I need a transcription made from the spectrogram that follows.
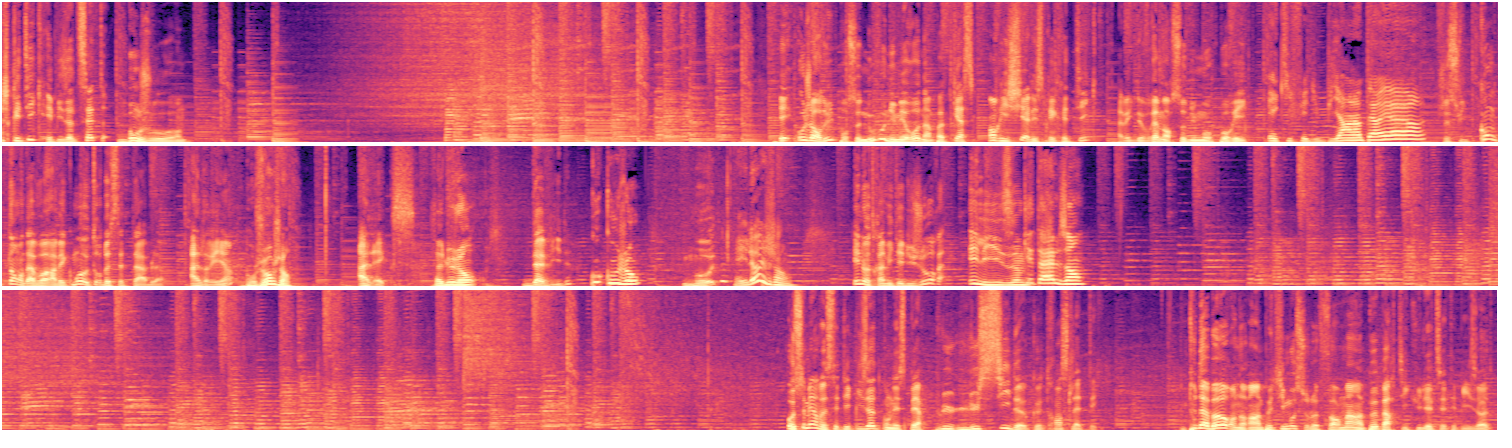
H Critique, épisode 7, bonjour. Et aujourd'hui, pour ce nouveau numéro d'un podcast enrichi à l'esprit critique, avec de vrais morceaux d'humour pourri, Et qui fait du bien à l'intérieur. je suis content d'avoir avec moi autour de cette table Adrien, Bonjour Jean. Alex, Salut Jean. David, Coucou Jean. Maude Hello Jean. et notre invité du jour, Élise. Qu'est-ce que Jean? Au sommaire de cet épisode qu'on espère plus lucide que translaté. Tout d'abord, on aura un petit mot sur le format un peu particulier de cet épisode.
